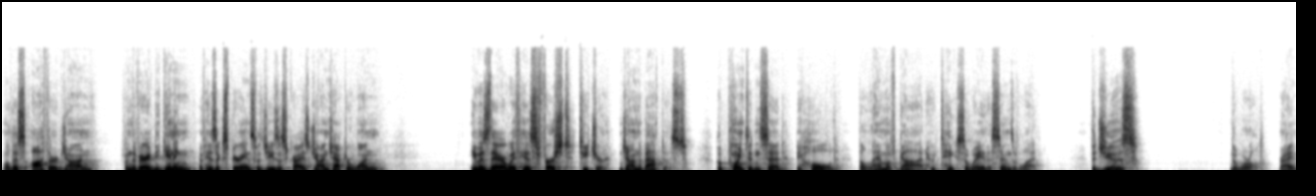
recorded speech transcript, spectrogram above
Well, this author, John, from the very beginning of his experience with Jesus Christ, John chapter 1, he was there with his first teacher, John the Baptist, who pointed and said, Behold, the Lamb of God who takes away the sins of what? The Jews? The world, right?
